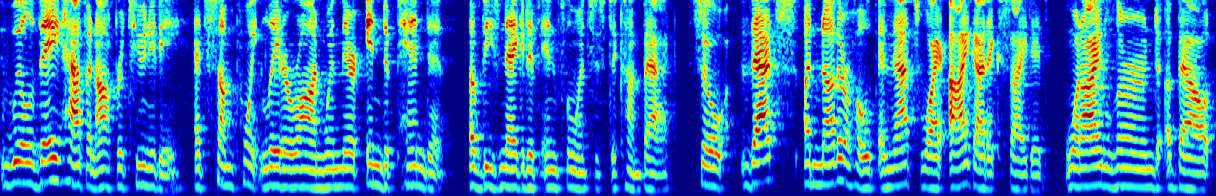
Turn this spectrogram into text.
will they have an opportunity at some point later on when they're independent of these negative influences to come back. So that's another hope. And that's why I got excited when I learned about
